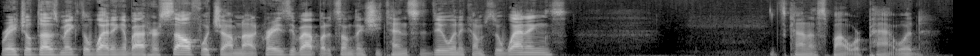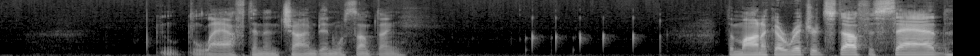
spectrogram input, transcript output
Rachel does make the wedding about herself, which I'm not crazy about, but it's something she tends to do when it comes to weddings. It's kind of a spot where Pat would laughed and then chimed in with something. The Monica Richard stuff is sad.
